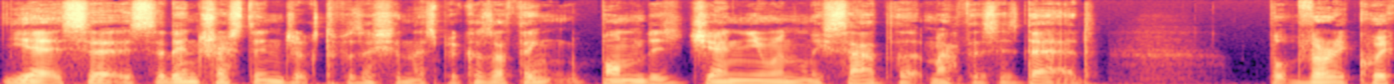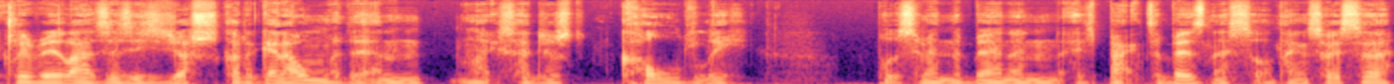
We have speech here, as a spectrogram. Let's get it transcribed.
Yeah, it's a, it's an interesting juxtaposition this because I think Bond is genuinely sad that Mathis is dead, but very quickly realizes he's just got to get on with it, and like I said, just coldly puts him in the bin and it's back to business sort of thing. So it's a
